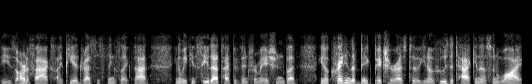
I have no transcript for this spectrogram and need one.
these artifacts, IP addresses, things like that, you know, we can see that type of information, but, you know, creating the big picture as to, you know, who's attacking us and why,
